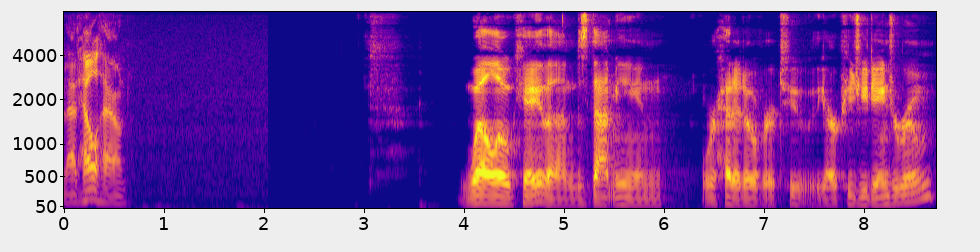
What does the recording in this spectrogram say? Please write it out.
and that hellhound. Well, okay then. Does that mean we're headed over to the RPG Danger Room?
